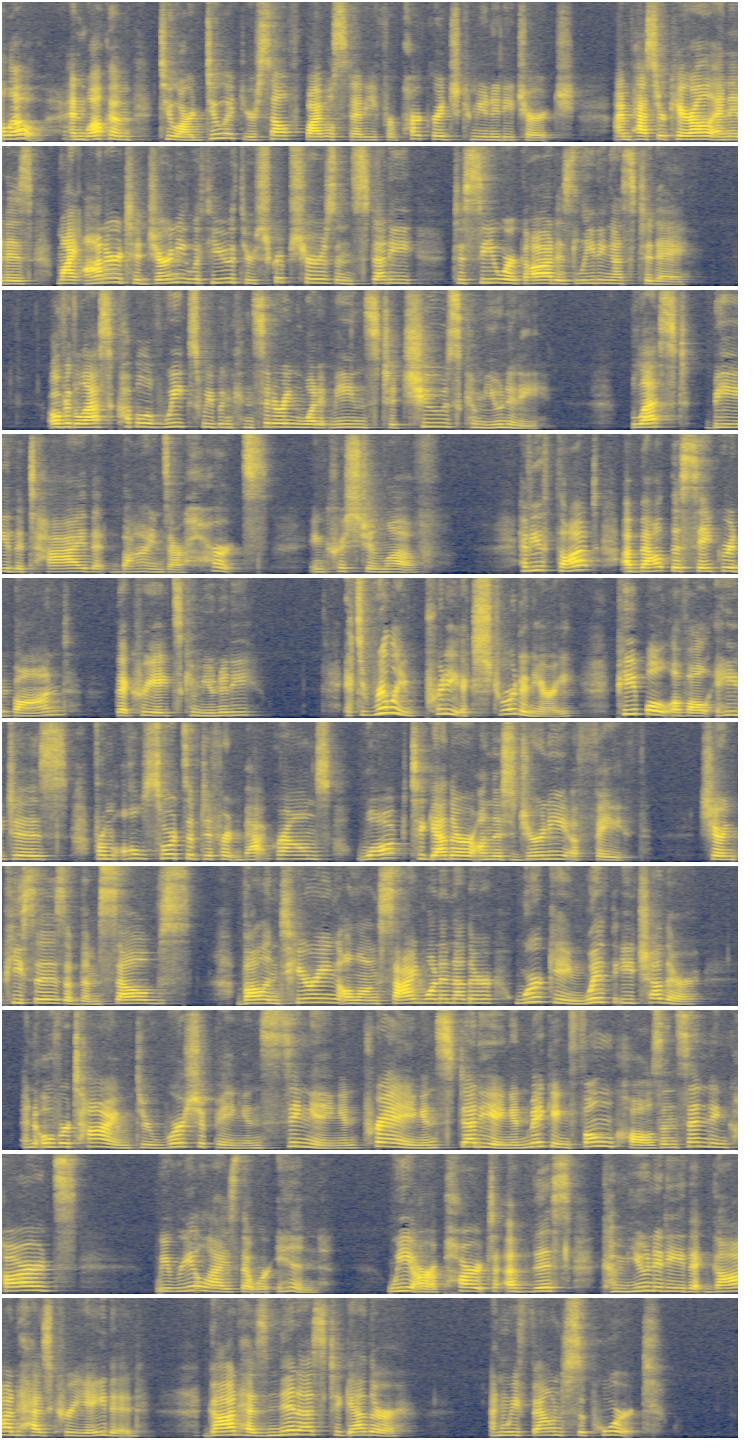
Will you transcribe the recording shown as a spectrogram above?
Hello, and welcome to our Do It Yourself Bible study for Park Ridge Community Church. I'm Pastor Carol, and it is my honor to journey with you through scriptures and study to see where God is leading us today. Over the last couple of weeks, we've been considering what it means to choose community. Blessed be the tie that binds our hearts in Christian love. Have you thought about the sacred bond that creates community? It's really pretty extraordinary. People of all ages, from all sorts of different backgrounds, walk together on this journey of faith, sharing pieces of themselves, volunteering alongside one another, working with each other and over time, through worshiping and singing and praying and studying and making phone calls and sending cards, we realize that we're in. We are a part of this community that God has created. God has knit us together and we found support.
